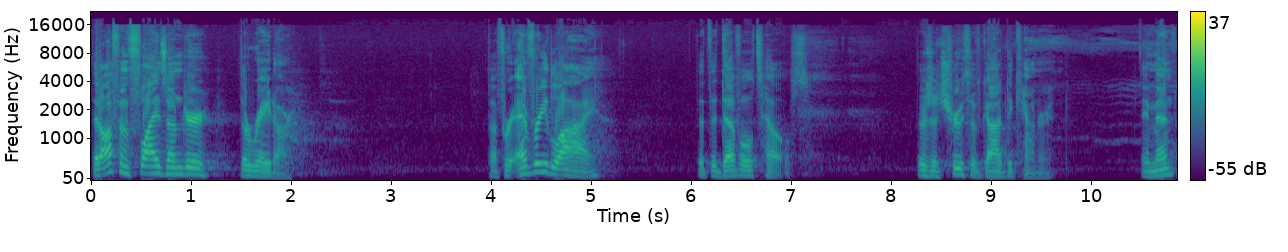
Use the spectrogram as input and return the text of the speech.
that often flies under the radar. But for every lie that the devil tells, there's a truth of God to counter it. Amen?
